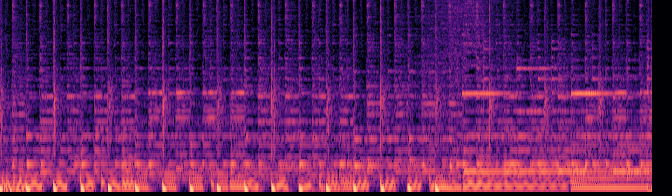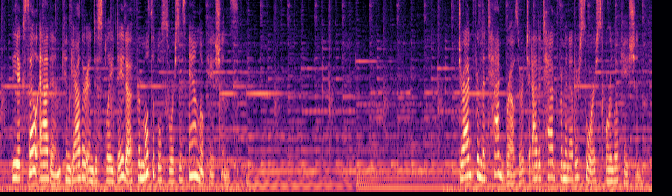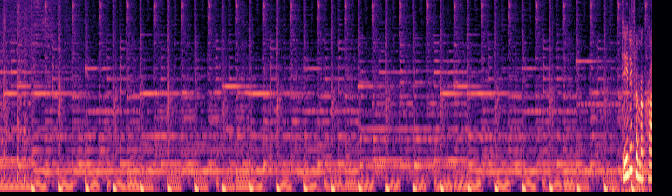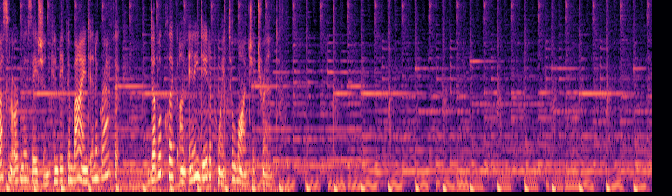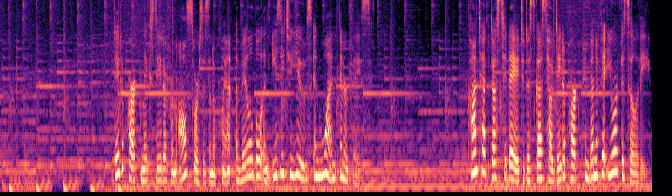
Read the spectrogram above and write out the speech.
The Excel add-in can gather and display data from multiple sources and locations. Drag from the tag browser to add a tag from another source or location. Data from across an organization can be combined in a graphic. Double-click on any data point to launch a trend. dataPARC makes data from all sources in a plant available and easy to use in one interface. Contact us today to discuss how dataPARC can benefit your facility.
